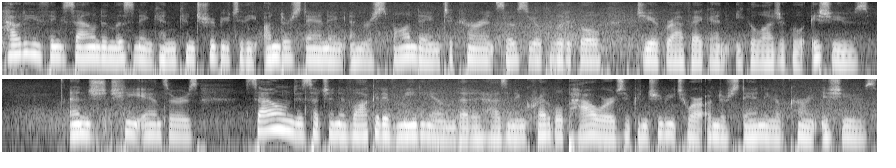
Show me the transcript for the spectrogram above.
How do you think sound and listening can contribute to the understanding and responding to current socio political, geographic, and ecological issues? And she answers Sound is such an evocative medium that it has an incredible power to contribute to our understanding of current issues.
